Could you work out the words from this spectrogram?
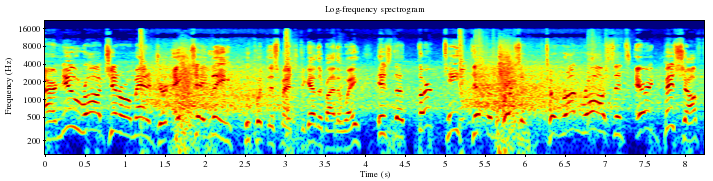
Our new Raw General Manager, AJ Lee, who put this match together, by the way, is the 13th different person to run Raw since Eric Bischoff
